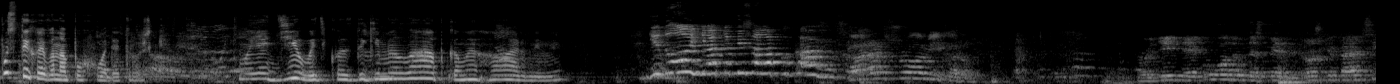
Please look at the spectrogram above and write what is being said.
Пусти, хай вона походить трошки. Моя дівчинка з такими лапками гарними. Діду, я тобі зараз покажу. Хорошо, мій хороший. Гордій, яку воду будеш пити? Трошки пепсі?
